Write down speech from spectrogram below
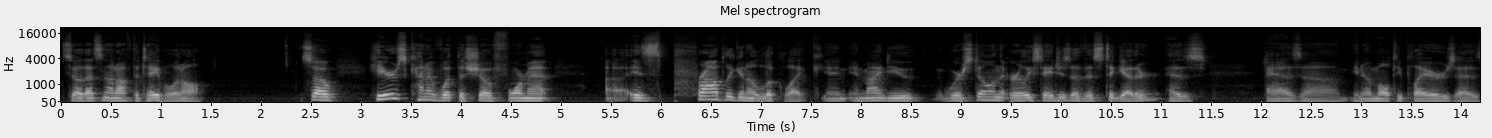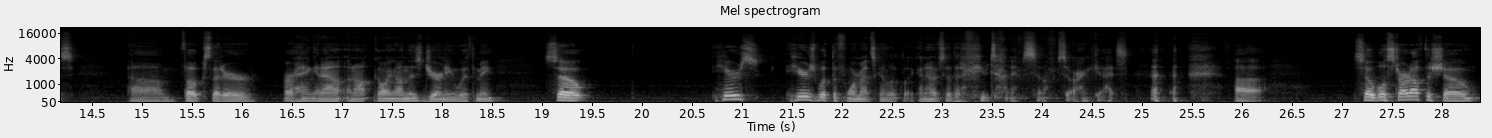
So that's not off the table at all. So here's kind of what the show format uh, is probably going to look like. And, and, mind you, we're still in the early stages of this together as as um, you know multiplayers, as um, folks that are are hanging out and going on this journey with me. So here's here's what the format's going to look like. I know I've said that a few times, so I'm sorry, guys. uh, so we'll start off the show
